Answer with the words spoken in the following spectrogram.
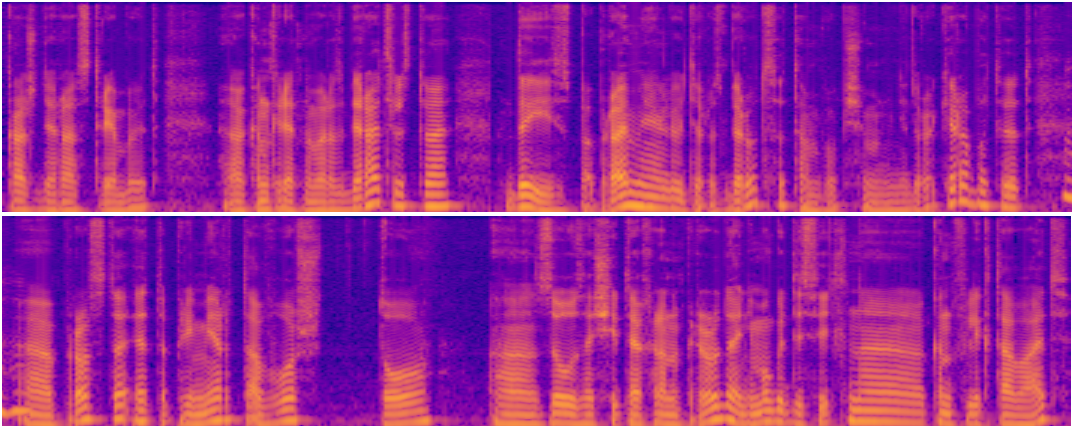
каждый раз требует э, конкретного разбирательства. Да и с бобрами люди разберутся. Там, в общем, не дураки работают. Mm-hmm. Просто это пример того, что зоозащита и охрана природы, они могут действительно конфликтовать.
